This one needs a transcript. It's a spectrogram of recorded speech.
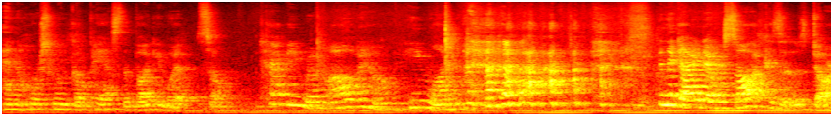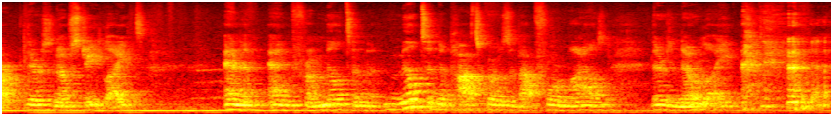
and the horse wouldn't go past the buggy whip, so Pappy rode all the way home. and He won. and the guy never saw it because it was dark. There was no street lights. And, and from Milton, Milton to Pottsgrove is about four miles. There's no light.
